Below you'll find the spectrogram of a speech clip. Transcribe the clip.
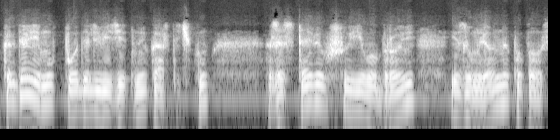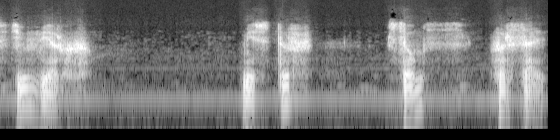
Когда ему подали визитную карточку, заставившую его брови изумленно поползти вверх. Мистер Сомс Форсайт,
